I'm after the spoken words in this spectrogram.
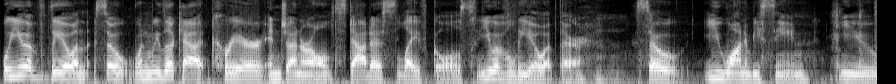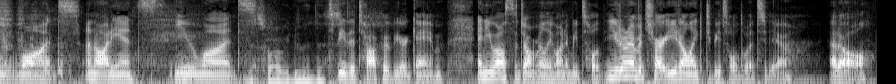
Well, you have Leo, and so when we look at career in general, status, life goals, you have Leo up there. So you want to be seen. You want an audience. You want That's why we're doing this. to be the top of your game, and you also don't really want to be told. You don't have a chart. You don't like to be told what to do at all.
